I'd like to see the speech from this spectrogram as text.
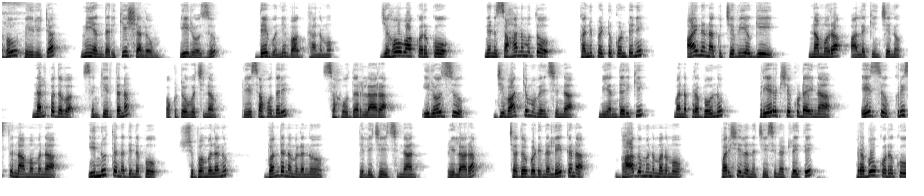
ప్రభు పేరిట మీ అందరికీ షలోం. ఈరోజు దేవుని వాగ్దానము. యహోవా కొరకు నేను సహనముతో కనిపెట్టుకొంటిని ఆయన నాకు చెవియొగ్గి నా మొర ఆలకించెను. నల్పదవ సంకీర్తన ఒకటో వచనం. ప్రియ సహోదరి సహోదరులారా ఈరోజు జీవాక్యము వినిచిన మీ అందరికీ మన ప్రభువును ప్రియరక్షకుడైన యేసు క్రీస్తు నామమున ఈ నూతన దినపు శుభములను వందనములను తెలియజేసినాన్. ప్రిలారా చదవబడిన లేఖన భాగమును మనము పరిశీలన చేసినట్లయితే ప్రభు కొరకు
